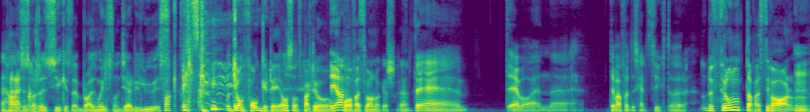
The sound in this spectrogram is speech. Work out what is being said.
jeg har Jeg syns kanskje det sykeste er Brian Wilson og Jerry Lewis. faktisk Og John Fogerty også spilte jo Ja. på festivalen deres. Ja. det, det var en eh, Det var faktisk helt sykt å høre. du fronta festivalen, Mm.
